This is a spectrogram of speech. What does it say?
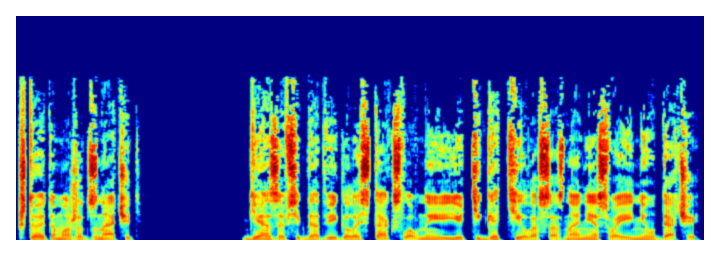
Что это может значить?» Гиаза всегда двигалась так, словно ее тяготило сознание своей неудачи.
